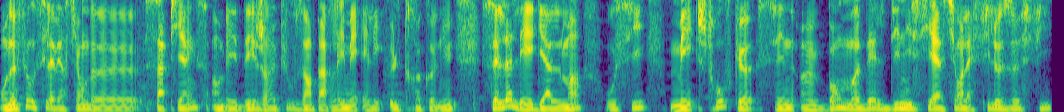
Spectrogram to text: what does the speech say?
On a fait aussi la version de Sapiens en BD, j'aurais pu vous en parler, mais elle est ultra connue. Celle-là l'est également aussi, mais je trouve que c'est un bon modèle d'initiation à la philosophie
